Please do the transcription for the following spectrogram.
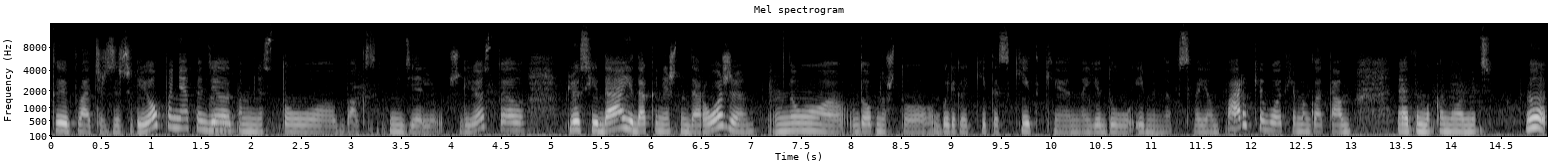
ты платишь за жилье, понятное дело, mm-hmm. там мне 100 баксов в неделю жилье стоило, плюс еда, еда, конечно, дороже, но удобно, что были какие-то скидки на еду именно в своем парке, вот, я могла там на этом экономить. Ну,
